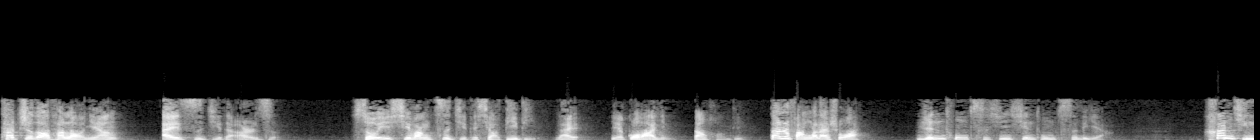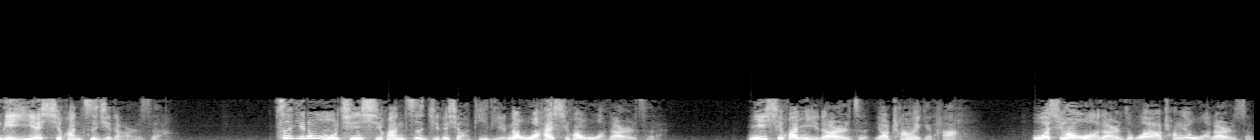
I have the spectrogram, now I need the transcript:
他知道他老娘爱自己的儿子，所以希望自己的小弟弟来也过把瘾当皇帝。但是反过来说啊。人同此心，心同此理啊！汉景帝也喜欢自己的儿子啊，自己的母亲喜欢自己的小弟弟，那我还喜欢我的儿子呢。你喜欢你的儿子，要传位给他；我喜欢我的儿子，我要传给我的儿子。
